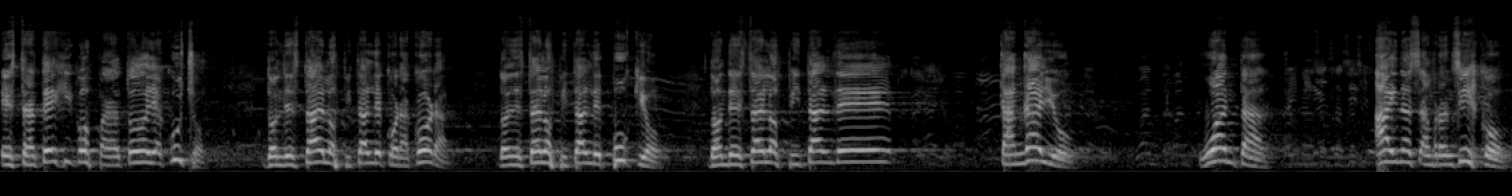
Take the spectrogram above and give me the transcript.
estratégicos para todo Ayacucho, donde está el hospital de Coracora, donde está el hospital de Puquio, donde está el hospital de Cangallo, Huanta, Aina San Francisco,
